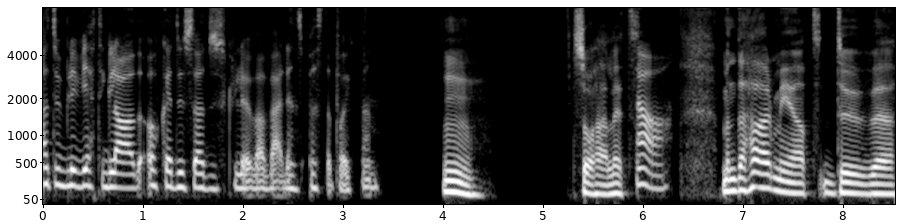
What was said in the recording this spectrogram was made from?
att du blev jätteglad och att du sa att du skulle vara världens bästa pojkvän. Mm. Så härligt. Ja, Men det här med att du eh,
